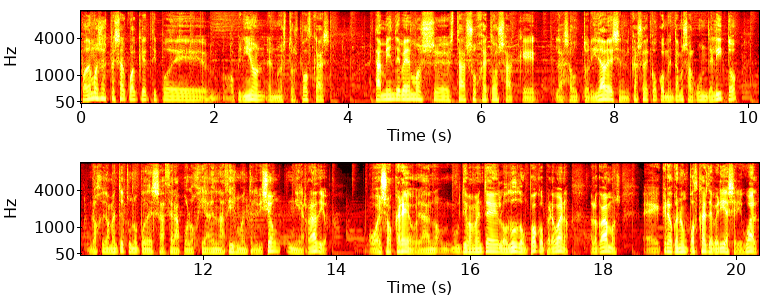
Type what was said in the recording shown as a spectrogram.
podemos expresar cualquier tipo de opinión en nuestros podcasts, también debemos eh, estar sujetos a que las autoridades, en el caso de que comentamos algún delito, lógicamente tú no puedes hacer apología del nazismo en televisión ni en radio o eso creo, ya últimamente lo dudo un poco, pero bueno, a lo que vamos, eh, creo que en un podcast debería ser igual.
